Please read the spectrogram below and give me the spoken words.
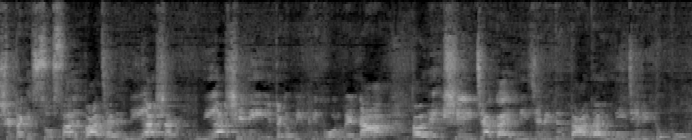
সেটাকে সোশ্যাল বাজারে নিয়ে আসা, নিয়ে আসেনি, এটাকে বিক্রি করবে না, তাহলে সেই জায়গায় নিজেরই তো দাদা নিজেরই তো বউ।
